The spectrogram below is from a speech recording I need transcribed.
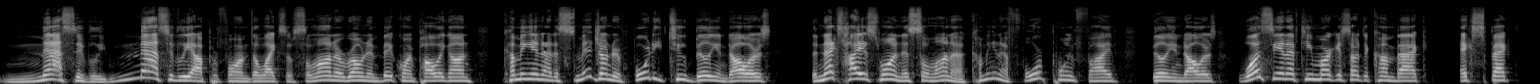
massively, massively outperformed the likes of Solana, Ronin, Bitcoin, Polygon, coming in at a smidge under $42 billion. The next highest one is Solana, coming in at $4.5 billion. Once the NFT market starts to come back, expect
